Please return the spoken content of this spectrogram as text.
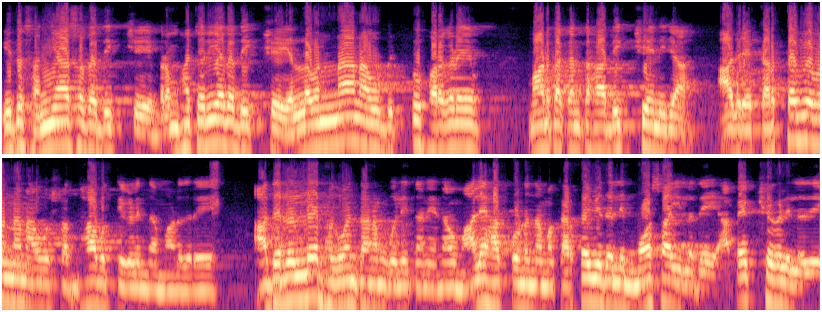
ಇದು ಸನ್ಯಾಸದ ದೀಕ್ಷೆ, ಬ್ರಹ್ಮಚರ್ಯದ ದೀಕ್ಷೆ, ಎಲ್ಲವನ್ನ ನಾವು ಬಿಟ್ಟು ಹೊರಗಡೆ ಮಾಡತಕ್ಕಂತಹ ದೀಕ್ಷೆ ನಿಜ. ಆದರೆ ಕರ್ತವ್ಯವನ್ನ ನಾವು ಶ್ರದ್ಧಾಭಕ್ತಿಗಳಿಂದ ಮಾಡಿದರೆ ಅದರಲ್ಲೇ ಭಗವಂತ ನಮ್ಗೆ ಒಲಿತಾನೆ. ನಾವು ಮಾಲೆ ಹಾಕೊಂಡು ನಮ್ಮ ಕರ್ತವ್ಯದಲ್ಲಿ ಮೋಸ ಇಲ್ಲದೆ, ಅಪೇಕ್ಷೆಗಳಿಲ್ಲದೆ,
